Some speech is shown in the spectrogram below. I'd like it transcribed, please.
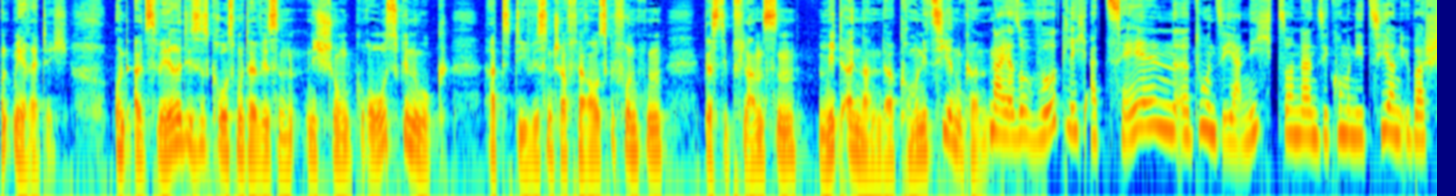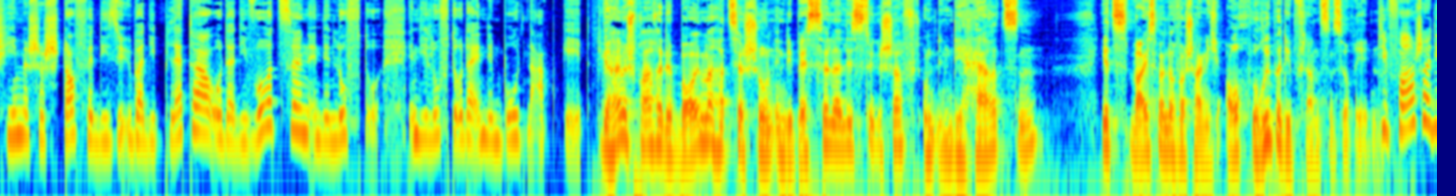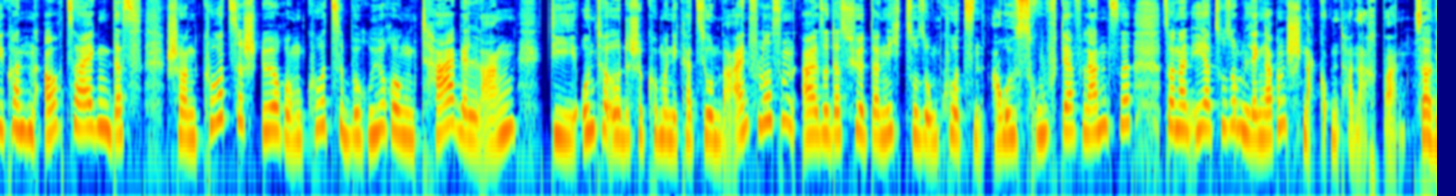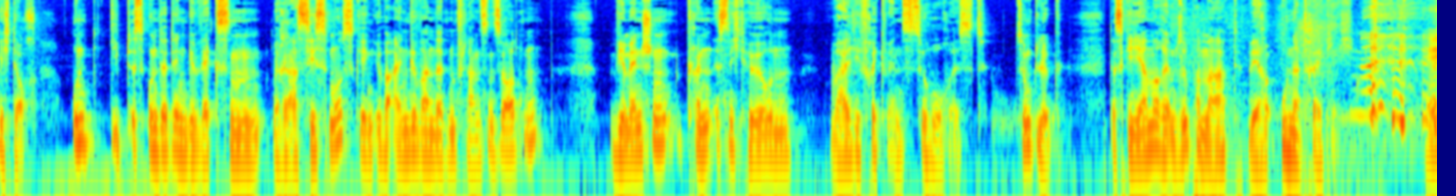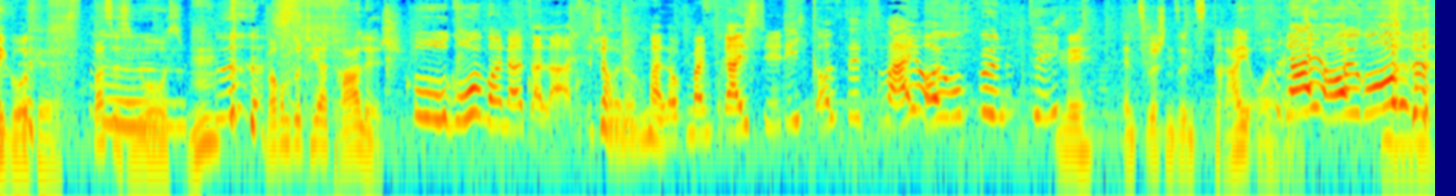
und Meerrettich. Und als wäre dieses Großmutterwissen nicht schon groß genug, hat die Wissenschaft herausgefunden, dass die Pflanzen miteinander kommunizieren können. Naja, so wirklich erzählen äh, tun sie ja nicht, sondern sie kommunizieren über chemische Stoffe, die sie über die Blätter oder die Wurzeln in, den Luft, in die Luft oder in den Boden abgeht. Die geheime Sprache der Bäume hat es ja schon in die Bestsellerliste geschafft und in die Herzen. Jetzt weiß man doch wahrscheinlich auch, worüber die Pflanzen so reden. Die Forscher, die konnten auch zeigen, dass schon kurze Störungen, kurze Berührungen tagelang die unterirdische Kommunikation beeinflussen. Also das führt dann nicht zu so einem kurzen Ausruf der Pflanze, sondern eher zu so einem längeren Schnack unter Nachbarn. Sag ich doch. Und gibt es unter den Gewächsen Rassismus gegenüber eingewanderten Pflanzensorten? Wir Menschen können es nicht hören, weil die Frequenz zu hoch ist. Zum Glück. Das Gejammer im Supermarkt wäre unerträglich. Hey Gurke, was ist los? Hm? Warum so theatralisch? Oh, Romaner Salat. Schau doch mal auf mein Preisschild. Ich koste 2,50 Euro. Nee, inzwischen sind's 3 Euro. 3 Euro?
